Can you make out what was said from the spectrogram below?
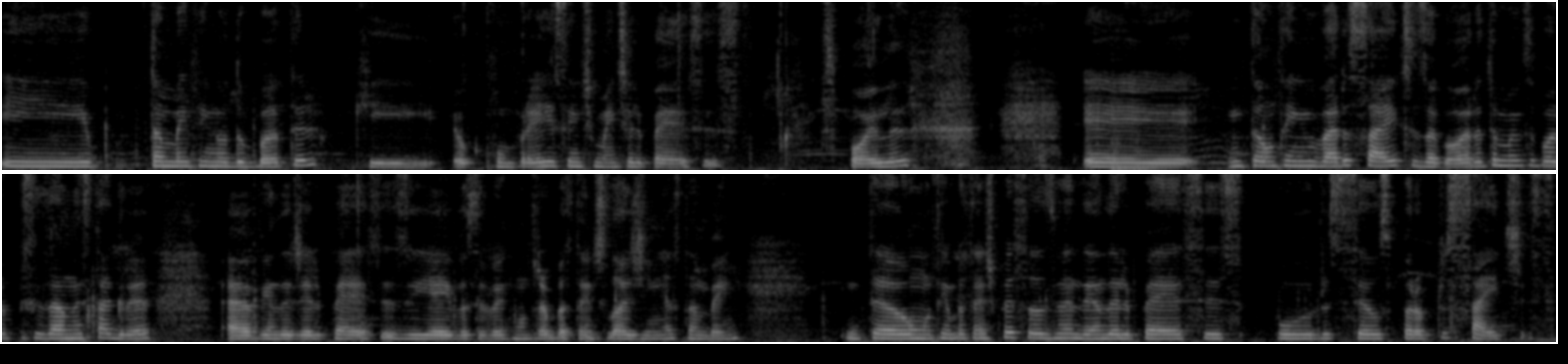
e também tem o do Butter, que eu comprei recentemente LPS, spoiler. É, então tem vários sites agora, também você pode pesquisar no Instagram a é, venda de LPS e aí você vai encontrar bastante lojinhas também. Então tem bastante pessoas vendendo LPS por seus próprios sites.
